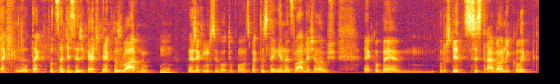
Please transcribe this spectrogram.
tak, tak v podstatě si říkáš, nějak to zvládnu. Hmm. Neřeknu si o tu pomoc, pak to stejně nezvládneš, ale už jakoby mm, prostě si strávil několik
